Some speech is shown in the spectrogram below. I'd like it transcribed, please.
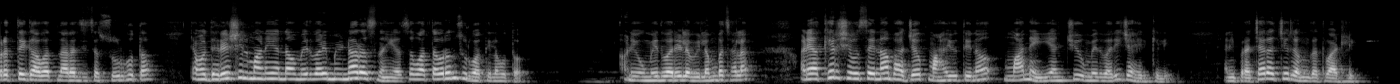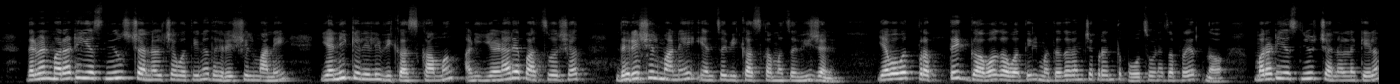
प्रत्येक गावात नाराजीचा सूर होता. त्यामुळे धैर्यशील माने यांना उमेदवारी मिळणारच नाही असं वातावरण सुरुवातीला होतं. आणि उमेदवारीला विलंब झाला आणि अखेर शिवसेना भाजप महायुतीनं माने यांची उमेदवारी जाहीर केली आणि प्रचाराची रंगत वाढली. दरम्यान मराठी यस न्यूज चॅनलच्या वतीनं धैर्यशील माने यांनी केलेली विकास कामं आणि येणाऱ्या पाच वर्षात धैर्यशील माने यांचं विकास कामाचं व्हिजन याबाबत प्रत्येक गावागावातील मतदारांच्यापर्यंत पोहोचवण्याचा प्रयत्न मराठी यस न्यूज चॅनलनं केला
